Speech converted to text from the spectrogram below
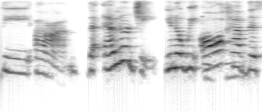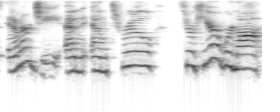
the um, the energy. You know, we all mm-hmm. have this energy, and and through through here, we're not.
